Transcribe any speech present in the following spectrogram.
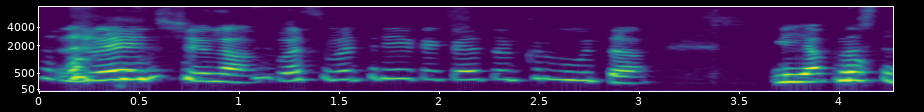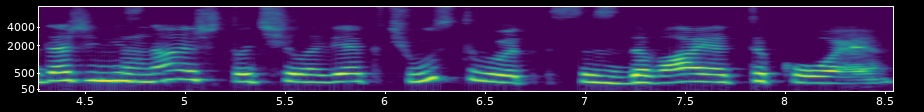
женщина, посмотри, как это круто. И я ну, просто даже не знаю, что человек чувствует, создавая такое.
